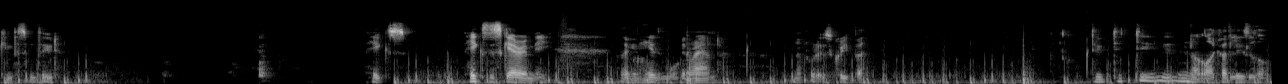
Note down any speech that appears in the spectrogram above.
In for some food. Pigs. Pigs are scaring me. I can hear them walking around. And I thought it was a creeper. Do, do, do. Not like I'd lose a lot.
